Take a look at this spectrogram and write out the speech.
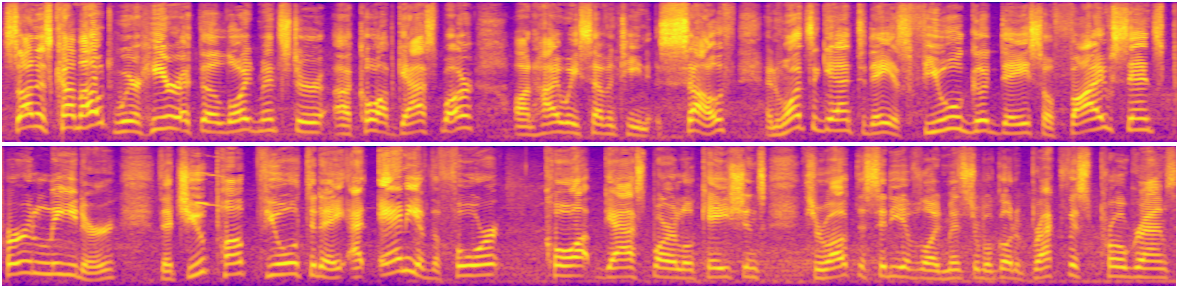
Sun has come out. We're here at the Lloydminster uh, Co op Gas Bar on Highway 17 South. And once again, today is Fuel Good Day. So, five cents per liter that you pump fuel today at any of the four co-op gas bar locations throughout the city of Lloydminster. We'll go to breakfast programs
